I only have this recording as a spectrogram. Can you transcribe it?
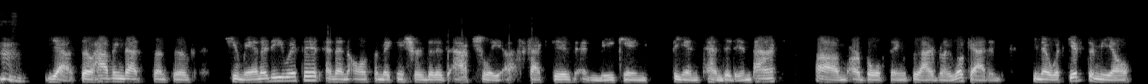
yeah. So having that sense of humanity with it, and then also making sure that it's actually effective and making the intended impact um, are both things that I really look at. And, you know, with GiftAMeal,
